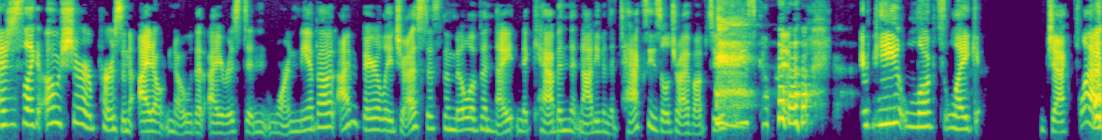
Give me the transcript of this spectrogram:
And it's just like, oh, sure, person I don't know that Iris didn't warn me about. I'm barely dressed. It's the middle of the night in a cabin that not even the taxis will drive up to. Please come in. If he looked like Jack Black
